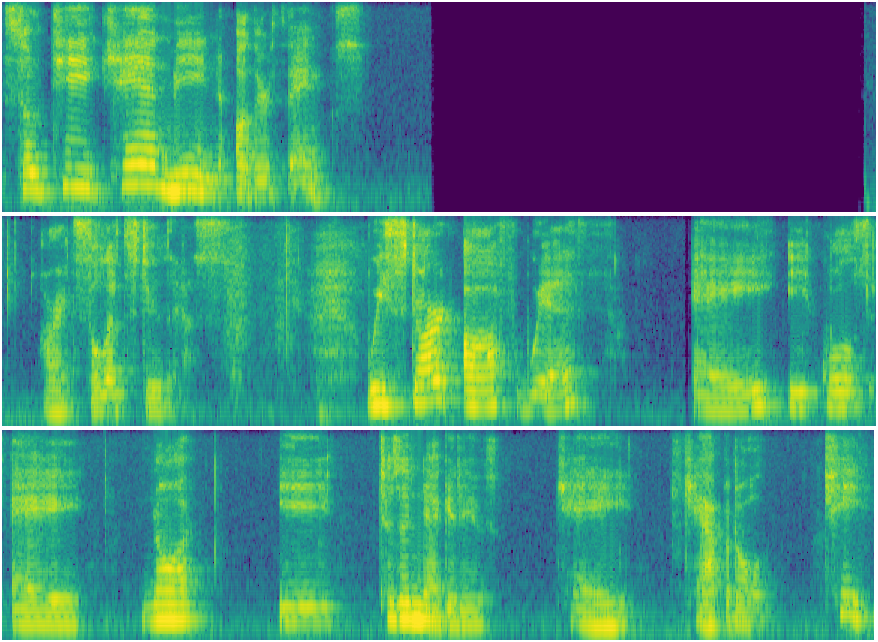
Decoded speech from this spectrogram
So T can mean other things. All right, so let's do this. We start off with A equals A naught E to the negative K capital T.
